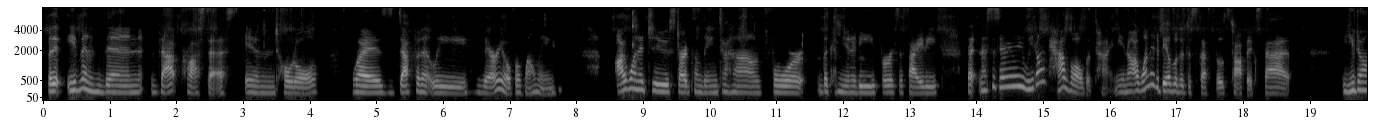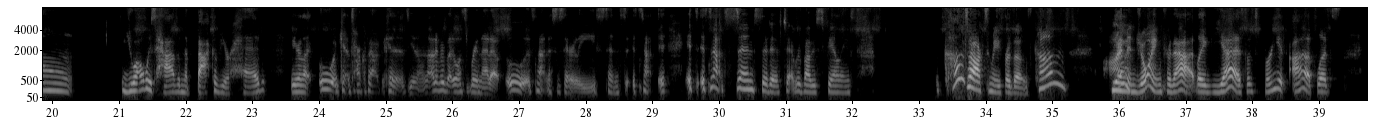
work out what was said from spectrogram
But even then, that process in total was definitely very overwhelming. I wanted to start something to have for the community, for society that necessarily we don't have all the time. You know, I wanted to be able to discuss those topics that you don't, you always have in the back of your head. You're like, oh, I can't talk about it because you know not everybody wants to bring that up. Oh, it's not necessarily sense. It's not. It, it's it's not sensitive to everybody's feelings. Come talk to me for those. Come I'm enjoying for that. Like, yes, let's bring it up. Let's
